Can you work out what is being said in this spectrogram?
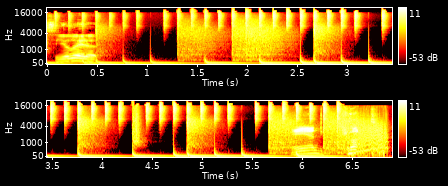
See you later. and cut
